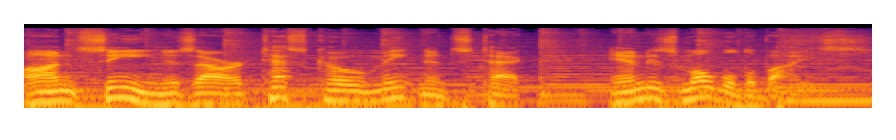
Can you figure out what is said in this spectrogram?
On scene is our Tesco maintenance tech and his mobile device.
